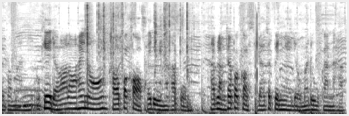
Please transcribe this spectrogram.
ก็ประมาณนี้โอเคเดี๋ยวเราให้น้องเขาประกอบให้ดูนะครับผมครับหลังจากประกอบเสร็จแล้วจะเป็นไงเดี๋ยวมาดูกันนะครับ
